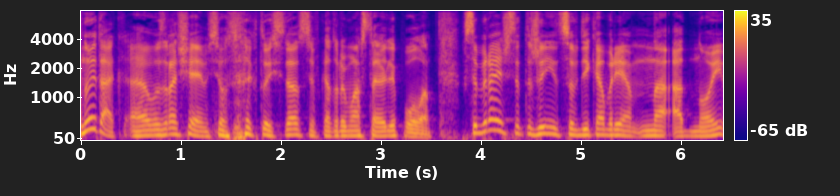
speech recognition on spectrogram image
Ну и так, э, возвращаемся вот к той ситуации, в которой мы оставили Пола. Собираешься ты жениться в декабре на одной,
